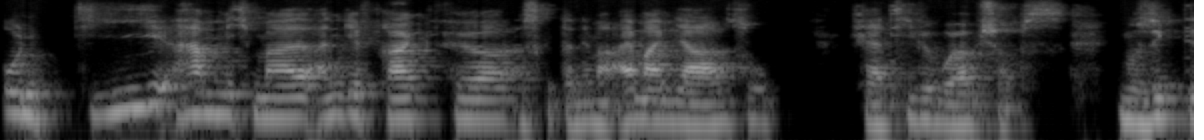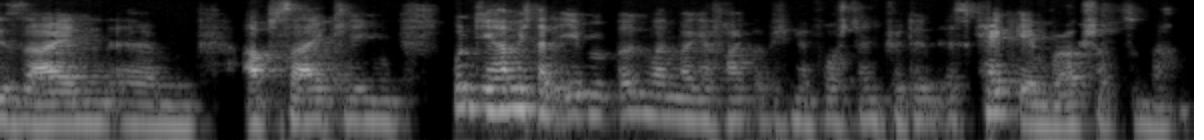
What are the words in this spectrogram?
Und die haben mich mal angefragt für, es gibt dann immer einmal im Jahr so kreative Workshops, Musikdesign, ähm, Upcycling und die haben mich dann eben irgendwann mal gefragt, ob ich mir vorstellen könnte, einen Escape Game Workshop zu machen.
